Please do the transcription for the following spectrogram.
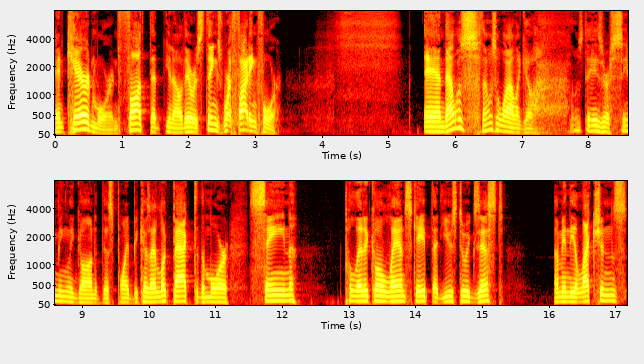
and cared more and thought that, you know, there was things worth fighting for. And that was that was a while ago. Those days are seemingly gone at this point because I look back to the more sane political landscape that used to exist. I mean, the elections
